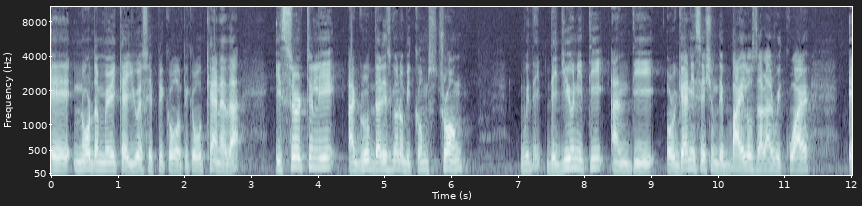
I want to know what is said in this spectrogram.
uh, North America, USA Pickleball, and Pickleball Canada is certainly a group that is going to become strong with the, unity and the organization, the bylaws that are required uh,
